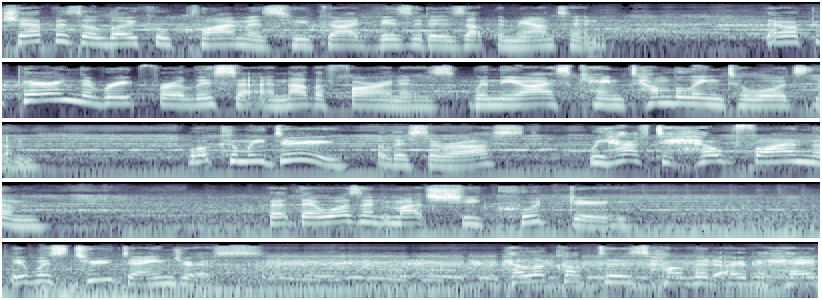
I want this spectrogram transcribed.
Sherpas are local climbers who guide visitors up the mountain. They were preparing the route for Alyssa and other foreigners when the ice came tumbling towards them. What can we do? Alyssa asked. We have to help find them. But there wasn't much she could do. It was too dangerous. Helicopters hovered overhead,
